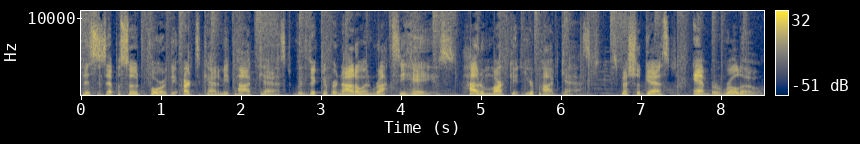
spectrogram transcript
This is episode four of the Arts Academy podcast with Victor Varnado and Roxy Hayes. How to market your podcast. Special guest, Amber Rollo.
